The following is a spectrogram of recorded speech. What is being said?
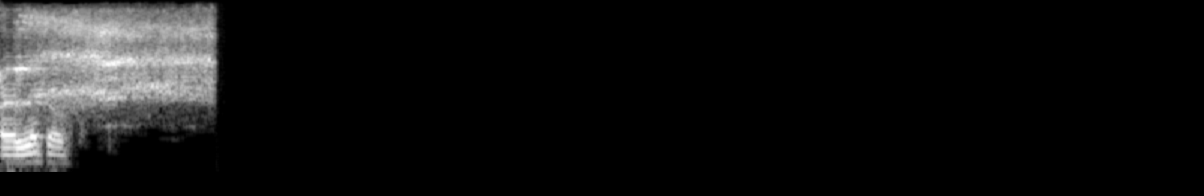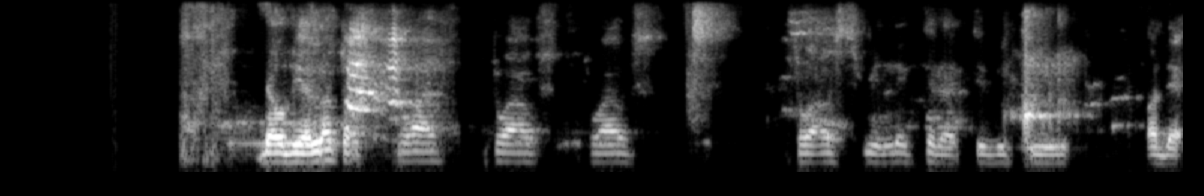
a lot of there will be a lot of 12, 12, 12, 12 related activity on the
